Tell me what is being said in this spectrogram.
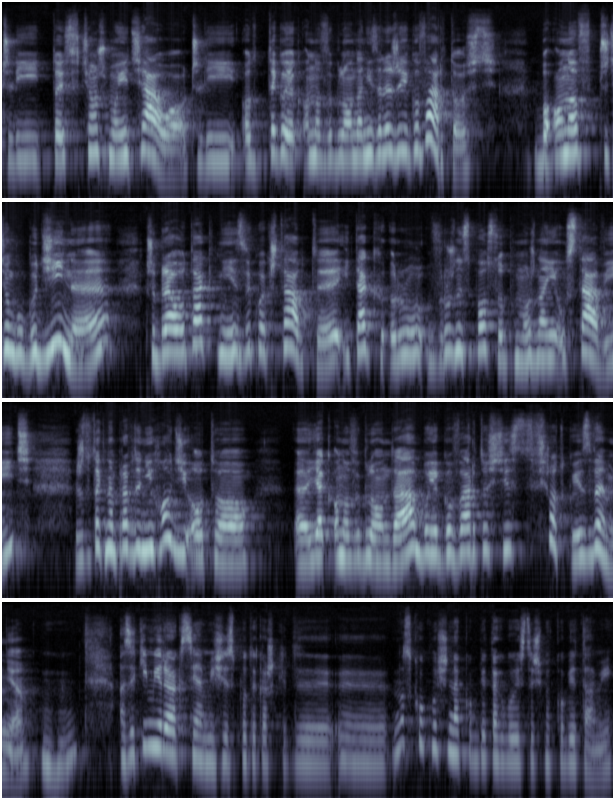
czyli to jest wciąż moje ciało, czyli od tego, jak ono wygląda, nie zależy jego wartość bo ono w przeciągu godziny przybrało tak niezwykłe kształty i tak w różny sposób można je ustawić, że to tak naprawdę nie chodzi o to, e, jak ono wygląda, bo jego wartość jest w środku, jest we mnie. Mhm. A z jakimi reakcjami się spotykasz, kiedy. y, No, skupmy się na kobietach, bo jesteśmy kobietami.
